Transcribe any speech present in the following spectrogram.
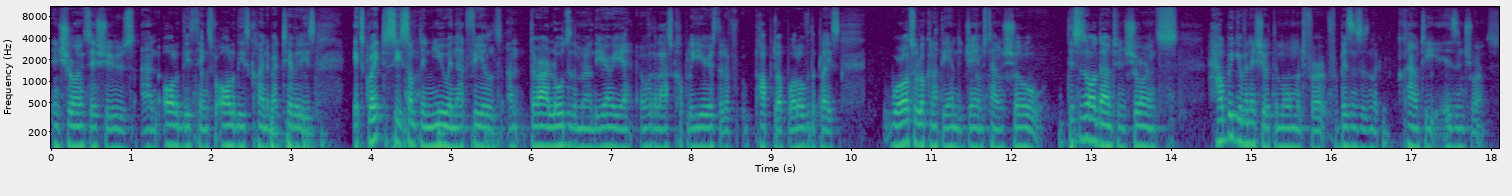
insurance issues and all of these things for all of these kind of activities it's great to see something new in that field, and there are loads of them around the area over the last couple of years that have popped up all over the place. We're also looking at the end of Jamestown show. This is all down to insurance. How big of an issue at the moment for, for businesses in the county is insurance?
